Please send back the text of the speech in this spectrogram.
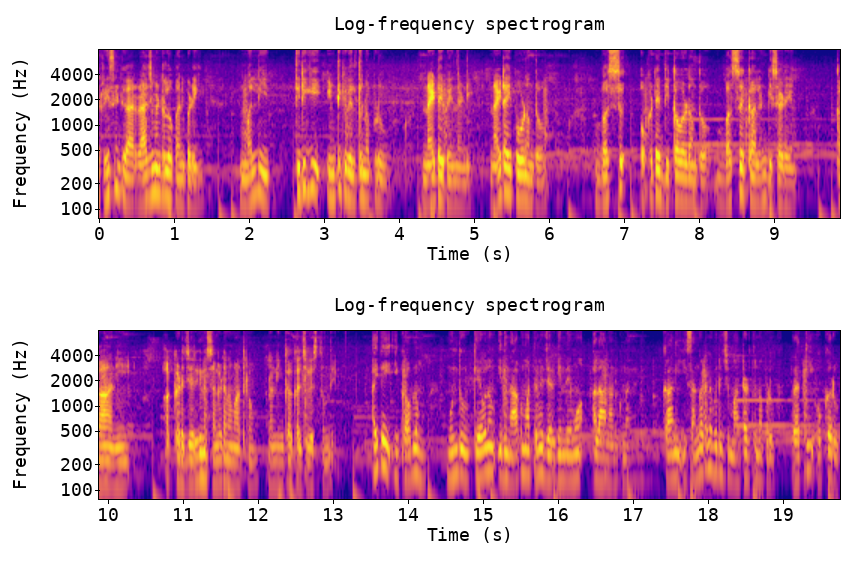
రీసెంట్గా రాజమండ్రిలో పనిపడి మళ్ళీ తిరిగి ఇంటికి వెళ్తున్నప్పుడు నైట్ అయిపోయిందండి. నైట్ అయిపోవడంతో బస్సు ఒకటే దిక్కవడంతో బస్సు ఎక్కాలని డిసైడ్ అయ్యాం. కానీ అక్కడ జరిగిన సంఘటన మాత్రం నన్ను ఇంకా కలిసివేస్తుంది. అయితే ఈ ప్రాబ్లం ముందు కేవలం ఇది నాకు మాత్రమే జరిగిందేమో అలా అని అనుకున్నాను. కానీ ఈ సంఘటన గురించి మాట్లాడుతున్నప్పుడు ప్రతి ఒక్కరూ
